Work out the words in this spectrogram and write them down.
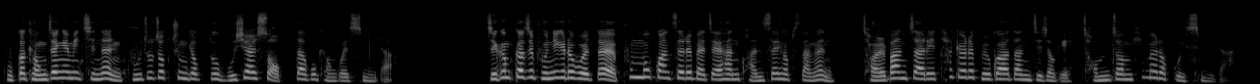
국가 경쟁에 미치는 구조적 충격도 무시할 수 없다고 경고했습니다. 지금까지 분위기를 볼 때 품목 관세를 배제한 관세 협상은 절반짜리 타결에 불과하다는 지적이 점점 힘을 얻고 있습니다.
